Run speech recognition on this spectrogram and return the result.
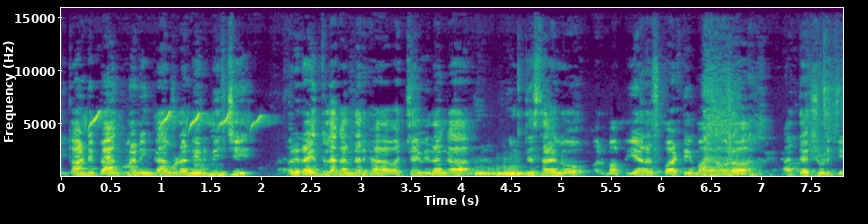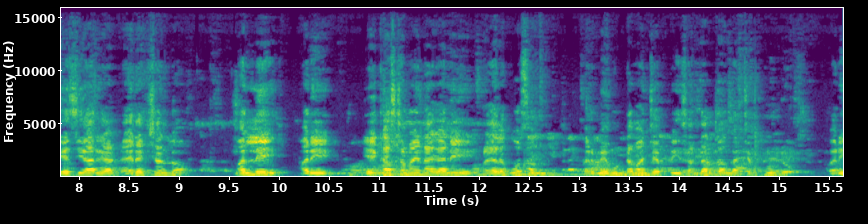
ఇట్లాంటి బ్యాంకులను ఇంకా కూడా నిర్మించి మరి రైతులకు అందరికీ వచ్చే విధంగా పూర్తి స్థాయిలో మరి మా బీఆర్ఎస్ పార్టీ మా గౌరవ అధ్యక్షుడు కేసీఆర్ గారి డైరెక్షన్లో మళ్ళీ మరి ఏ కష్టమైనా కానీ ప్రజల కోసం మరి మేము ఉంటామని చెప్పి ఈ సందర్భంగా చెప్పుకుంటూ మరి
